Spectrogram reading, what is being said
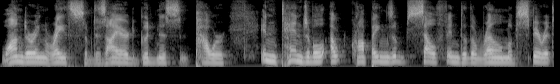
wandering wraiths of desired goodness and power, intangible outcroppings of self into the realm of spirit.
